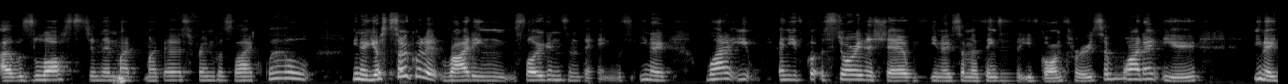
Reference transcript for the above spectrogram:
i was lost. And then my my best friend was like well you know you're so good at writing slogans and things. You know why don't you and you've got a story to share with you know some of the things that you've gone through so why don't you you know,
